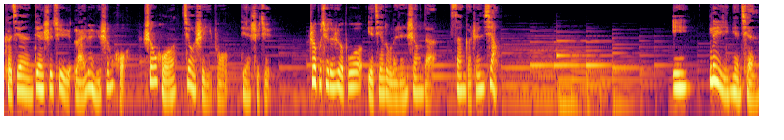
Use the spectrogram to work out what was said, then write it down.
可见电视剧来源于生活，生活就是一部电视剧。这部剧的热播也揭露了人生的三个真相。一利益面前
